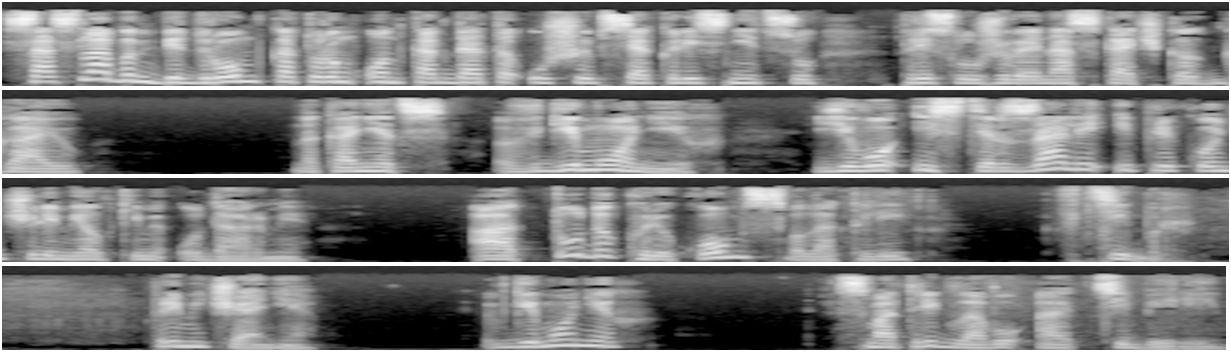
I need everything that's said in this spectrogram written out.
со слабым бедром, которым он когда-то ушибся колесницу, прислуживая на скачках Гаю. Наконец, в гемониях его истерзали и прикончили мелкими ударами, а оттуда крюком сволокли в Тибр. Примечание. В Гемониях смотри главу о Тиберии.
